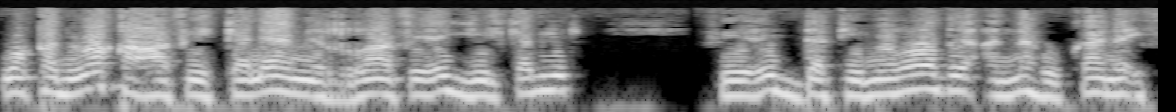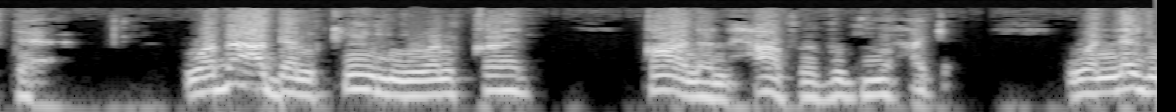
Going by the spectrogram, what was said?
وقد وقع في كلام الرافعي الكبير في عدة مواضع أنه كان إفتاء. وبعد القيل والقال قال الحافظ ابن حجر والذي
